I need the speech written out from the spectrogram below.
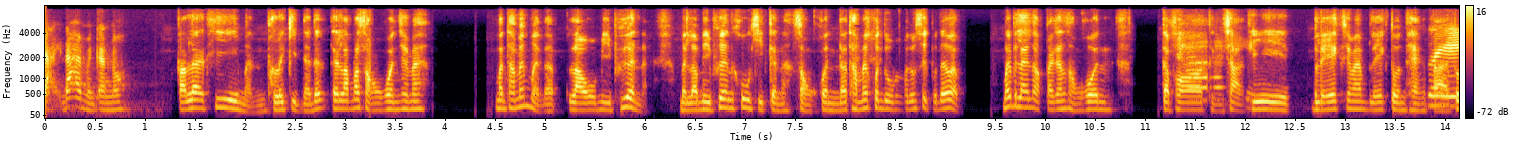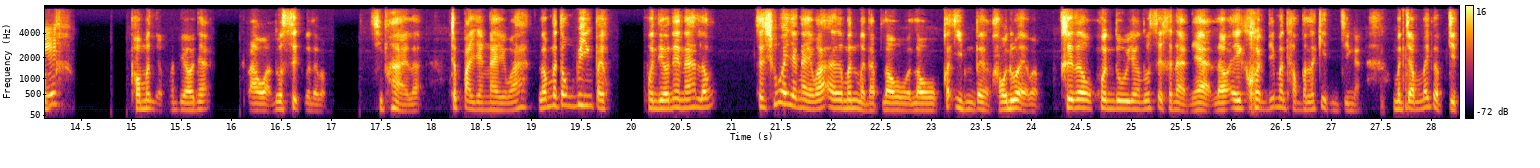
หญ่ ๆ ได้เหมือนกันเนาะตอนแรกที่เหมือนภารกิจเนี่ยได้ได้รับมาสองคนใช่ไหมมันทำให้เหมือนแบบเรามีเพื่อนอะเหมือนเรามีเพื่อนคู่คิดกันนะสองคนแล้วทำให้คนดูมันรู้สึกว่าแบบ ไม่เป็นไรหรอกไปกันสองคน แต่พอถึงฉากที่เบรกใช่ไหมเบรกโดนแทงตายปุ๊บพอมันเหลือคนเดียวเนี่ย เราอะรู้สึกเลยแบบชิบหายแล้วจะไปยังไงวะแล้วมันต้องวิ่งไปคนเดียวเนี่ยนะแล้ว จะช่วยยังไงวะเออมันเหมือนแบบเราเราก็อินไปกับเขาด้วยแบบ คือเราคนดูยังรู้สึกขนาดเนี้ยแล้วไอ้คนที่มันทำภารกิจจริงๆอะมันจะไม่แบบจิต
